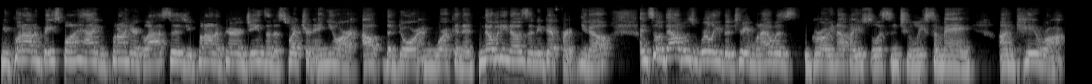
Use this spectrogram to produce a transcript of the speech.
You put on a baseball hat, you put on your glasses, you put on a pair of jeans and a sweatshirt and you are out the door and working and nobody knows any different, you know? And so that was really the dream. When I was growing up, I used to listen to Lisa May on KROQ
